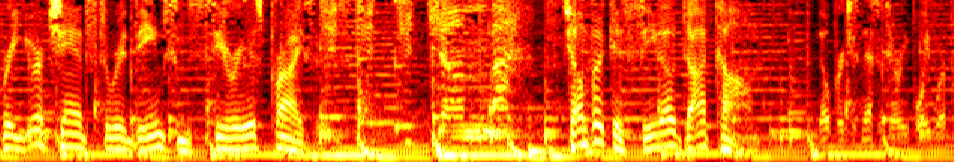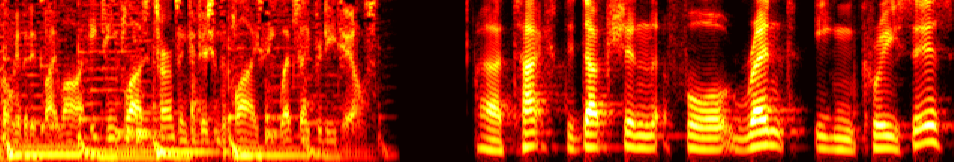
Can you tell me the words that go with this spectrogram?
for your chance to redeem some serious prizes. Ch-ch-chumba. ChumbaCasino.com. No purchase necessary. Void where prohibited by law. 18 plus terms and conditions apply. See website for details. Uh, tax deduction for rent increases.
